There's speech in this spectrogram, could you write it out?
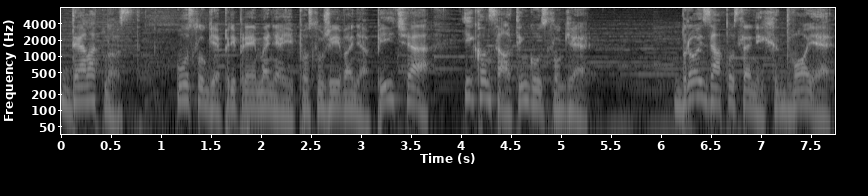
Delatnost usluge pripremanja i posluživanja pića i konsulting usluge. Broj zaposlenih dvoje,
